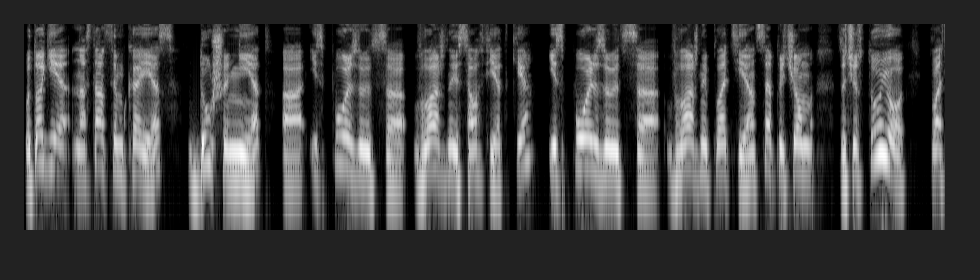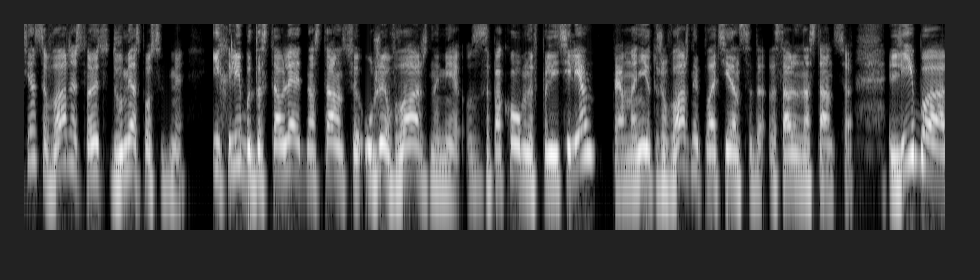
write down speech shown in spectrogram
В итоге на станции МКС душа нет, а используются влажные салфетки, используются влажные полотенца, причем зачастую полотенца влажные становятся двумя способами. Их либо доставляют на станцию уже влажными, запакованные в полиэтилен, прямо на них уже влажные полотенца доставлены на станцию, либо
